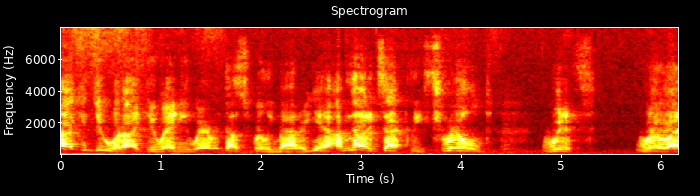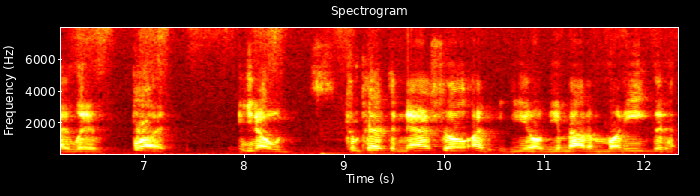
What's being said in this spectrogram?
I can do what I do anywhere. It doesn't really matter. Yeah, I'm not exactly thrilled with where I live, but you know, compared to Nashville, I, you know, the amount of money that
